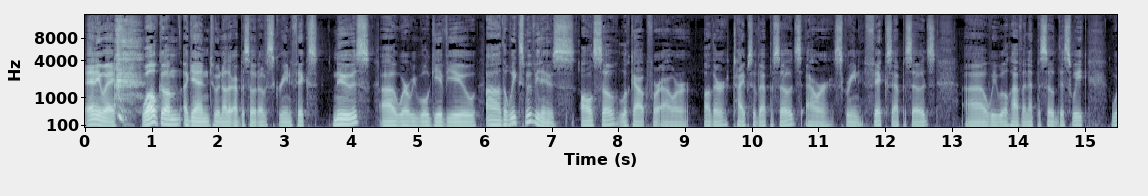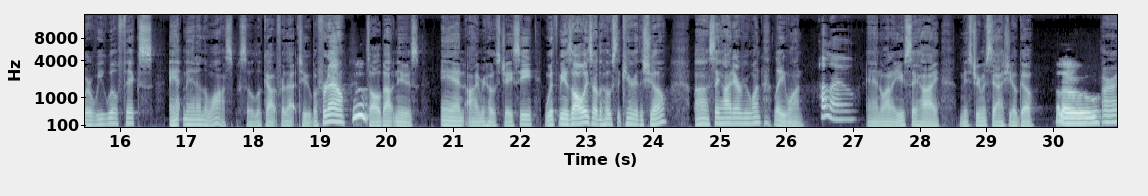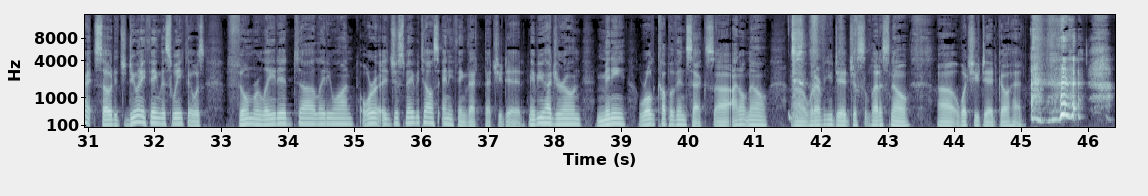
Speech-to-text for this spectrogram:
Anyway, welcome again to another episode of Screen Fix News, uh, where we will give you uh, the week's movie news. Also, look out for our other types of episodes, our Screen Fix episodes. Uh, we will have an episode this week where we will fix Ant Man and the Wasp, so look out for that too. But for now, Woo. it's all about news. And I'm your host, JC. With me, as always, are the hosts that carry the show. Uh, say hi to everyone. Lady Juan. Hello. And why don't you say hi, Mystery Mustachio? Go. Hello. All right. So, did you do anything this week that was film related, uh, Lady One, or uh, just maybe tell us anything that that you did? Maybe you had your own mini World Cup of insects. Uh, I don't know. Uh, whatever you did, just let us know uh, what you did. Go ahead.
